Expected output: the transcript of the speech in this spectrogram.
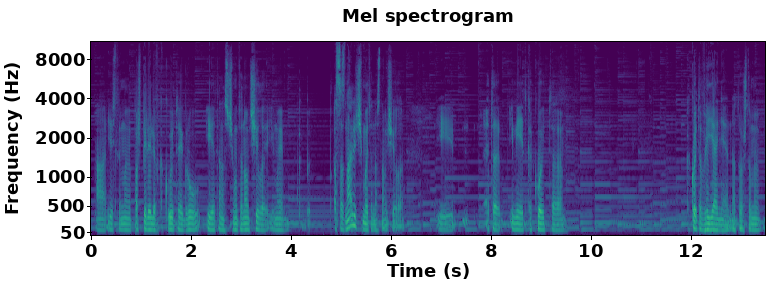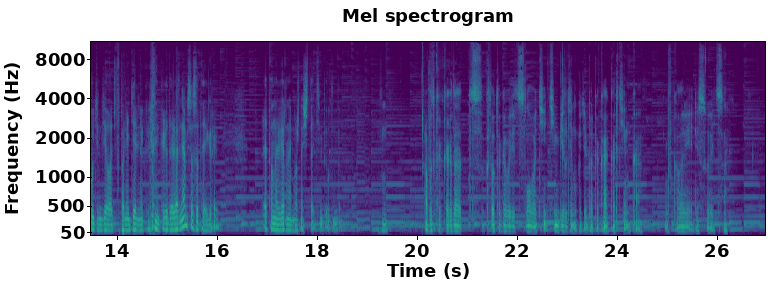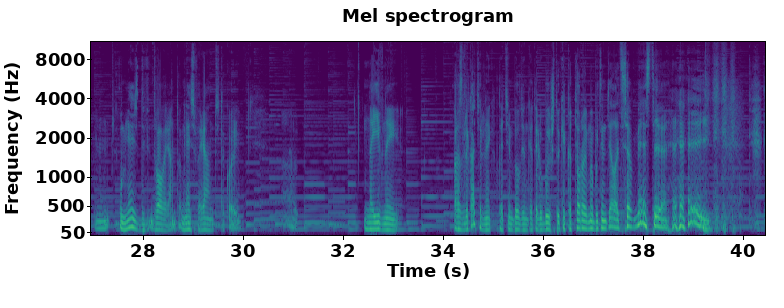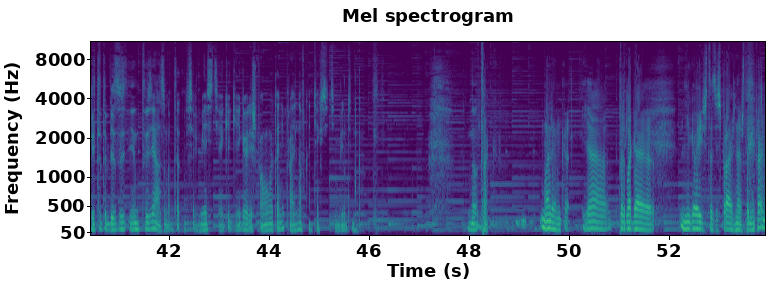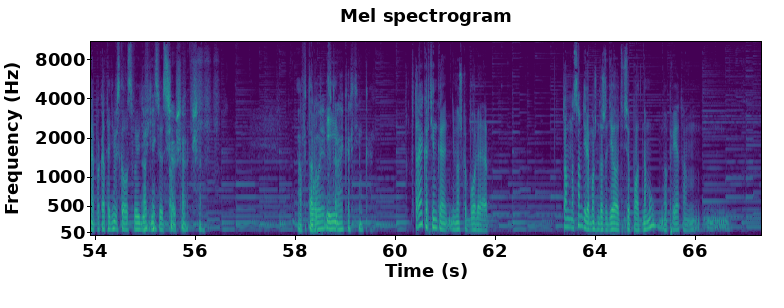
А если мы пошпелили в какую-то игру, и это нас чему-то научило, и мы как бы осознали, чему это нас научило, и это имеет какой-то какое-то влияние на то, что мы будем делать в понедельник, когда вернемся с этой игры, это, наверное, можно считать тимбилдингом. А вот как, когда кто-то говорит слово тимбилдинг, у тебя какая картинка в голове рисуется? У меня есть два варианта. У меня есть вариант такой э, наивный, развлекательный, когда тимбилдинг — это любые штуки, которые мы будем делать все вместе. Как-то без энтузиазма это все вместе. Гей говоришь, по-моему, это неправильно в контексте тимбилдинга. Ну, так, маленько. Я предлагаю не говорить, что здесь правильно, а что неправильно, пока ты не высказал свою дефиницию. Okay. Sure, sure, sure. А второй, вот. вторая картинка? Вторая картинка немножко более... Там, на самом деле, можно даже делать все по одному, но при этом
